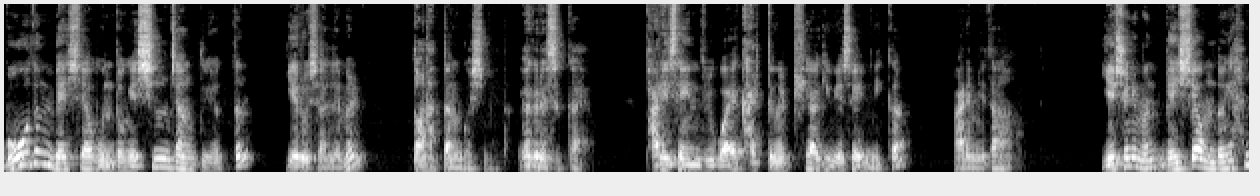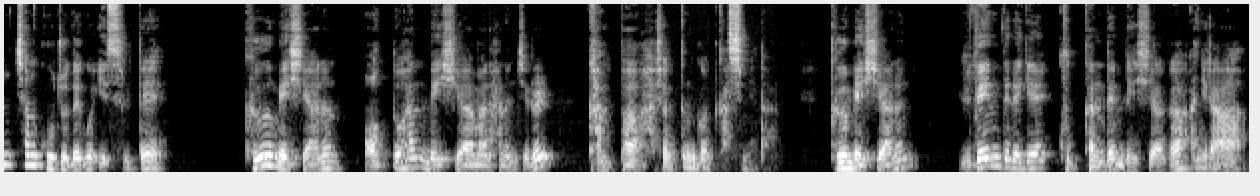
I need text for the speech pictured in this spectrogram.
모든 메시아 운동의 심장부였던 예루살렘을 떠났다는 것입니다. 왜 그랬을까요? 바리새인들과의 갈등을 피하기 위해서입니까? 아닙니다. 예수님은 메시아 운동이 한참 고조되고 있을 때 그 메시아는 어떠한 메시아만 하는지를 간파하셨던 것 같습니다. 그 메시아는 유대인들에게 국한된 메시아가 아니라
